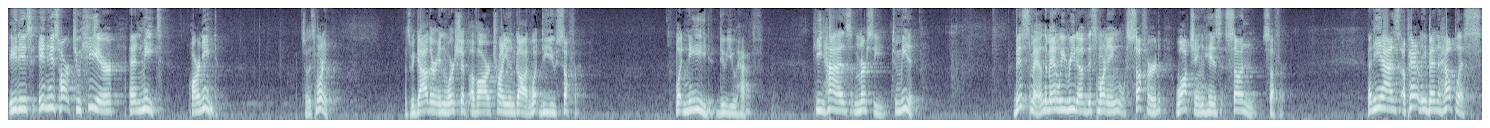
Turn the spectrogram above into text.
It is in his heart to hear and meet our need. So this morning, as we gather in worship of our triune God, what do you suffer? What need do you have? He has mercy to meet it. This man, the man we read of this morning, suffered watching his son suffer. And he has apparently been helpless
